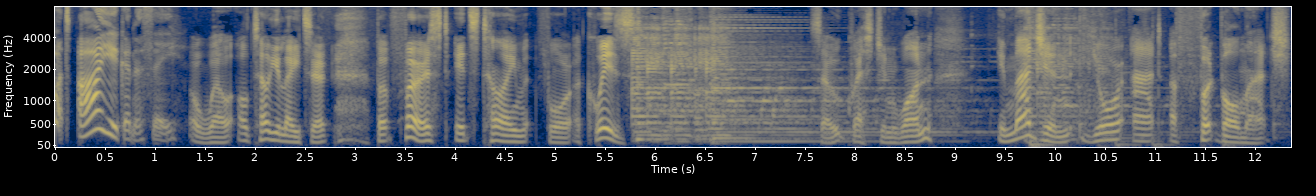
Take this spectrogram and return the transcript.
What are you gonna see? Oh, well, I'll tell you later. But first, it's time for a quiz. So, question one Imagine you're at a football match.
